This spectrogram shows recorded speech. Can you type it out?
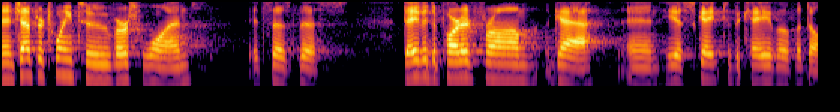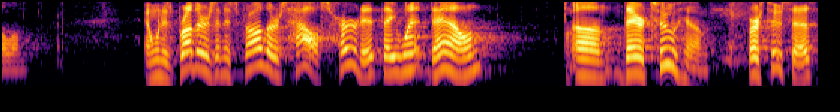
And in chapter 22, verse 1, it says this David departed from Gath, and he escaped to the cave of Adullam. And when his brothers and his father's house heard it, they went down um, there to him. Verse 2 says,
